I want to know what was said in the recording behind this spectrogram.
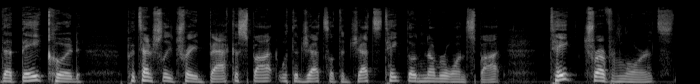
that they could potentially trade back a spot with the Jets, let the Jets take the number one spot, take Trevor Lawrence,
